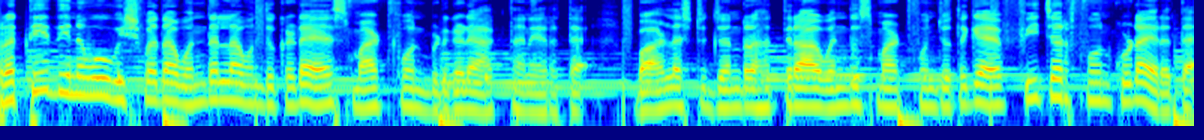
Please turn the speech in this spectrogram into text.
ಪ್ರತಿದಿನವೂ ವಿಶ್ವದ ಒಂದಲ್ಲ ಒಂದು ಕಡೆ ಸ್ಮಾರ್ಟ್ ಫೋನ್ ಬಿಡುಗಡೆ ಆಗ್ತಾನೆ ಇರುತ್ತೆ. ಬಹಳಷ್ಟು ಜನರ ಹತ್ತಿರ ಒಂದು ಸ್ಮಾರ್ಟ್ಫೋನ್ ಜೊತೆಗೆ ಫೀಚರ್ ಫೋನ್ ಕೂಡ ಇರುತ್ತೆ.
